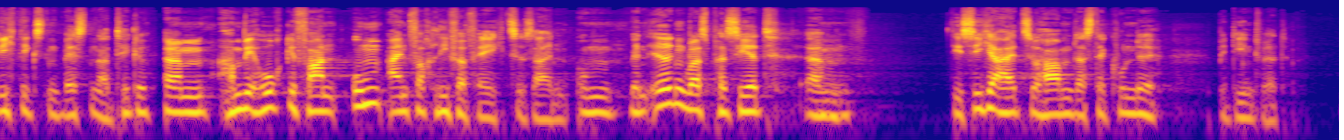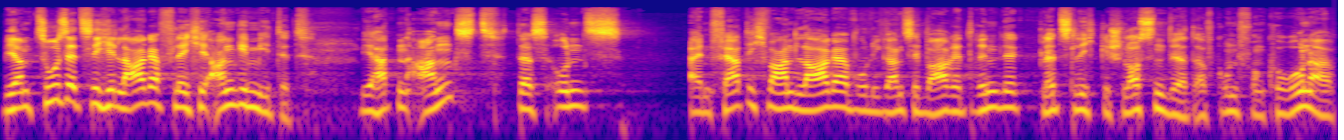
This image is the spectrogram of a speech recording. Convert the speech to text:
wichtigsten, besten Artikel, ähm, haben wir hochgefahren, um einfach lieferfähig zu sein, um, wenn irgendwas passiert, ähm, die Sicherheit zu haben, dass der Kunde bedient wird. Wir haben zusätzliche Lagerfläche angemietet. Wir hatten Angst, dass uns ein Fertigwarenlager, wo die ganze Ware drin liegt, plötzlich geschlossen wird aufgrund von Corona.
